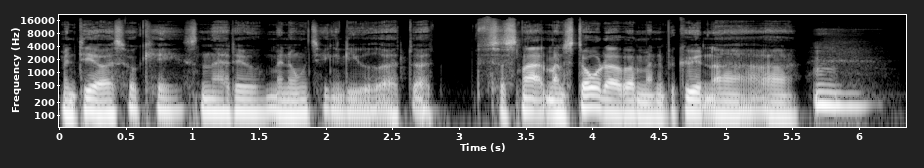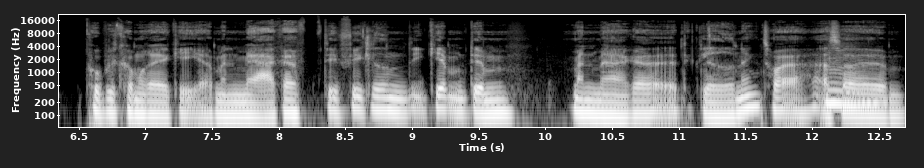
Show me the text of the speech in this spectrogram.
Men det er også okay. Sådan er det jo med nogle ting i livet. Og, og så snart man står deroppe, og man begynder, og Mm. publikum reagerer, man mærker, det er virkelig igennem dem, man mærker øh, glæden, ikke, tror jeg. Altså, Mm. mm. øhm,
